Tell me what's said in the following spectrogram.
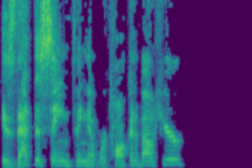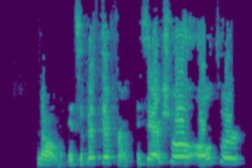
Is that the same thing that we're talking about here? No, it's a bit different. It's the actual alter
